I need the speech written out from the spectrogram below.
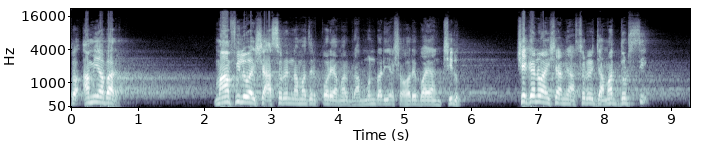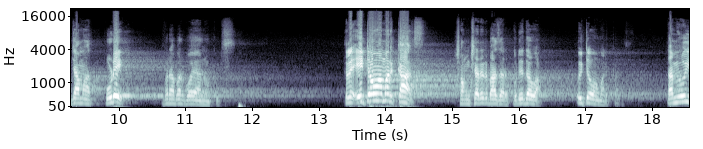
তো আমি আবার মাহফিলও আইসা আসরের নামাজের পরে আমার ব্রাহ্মণবাড়িয়া শহরে বয়ান ছিল। সেখানেও আইসা আমি আসরের জামাত ধরছি, জামাত পড়ে আবার বয়ানও করছি। তাহলে এটাও আমার কাজ। সংসারের বাজার করে দেওয়া, ওইটাও আমার কাজ। আমি ওই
